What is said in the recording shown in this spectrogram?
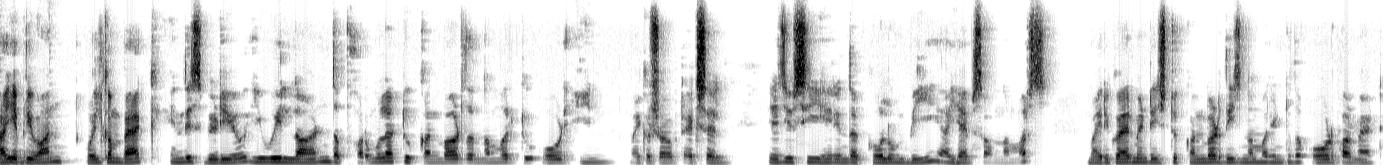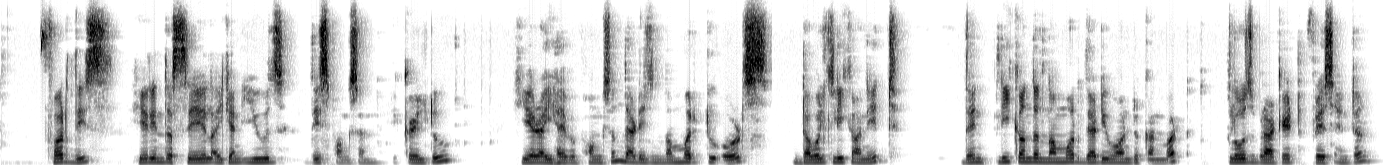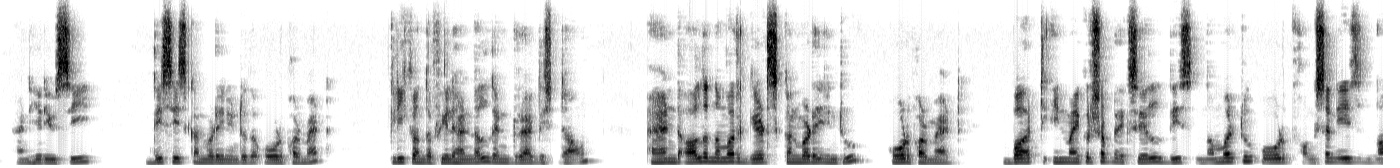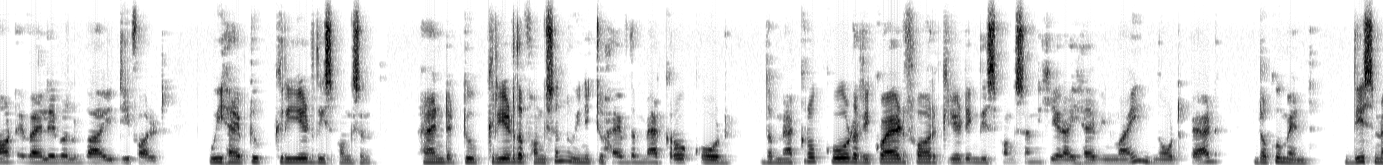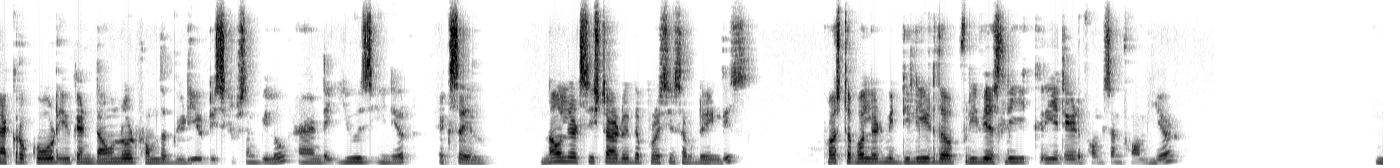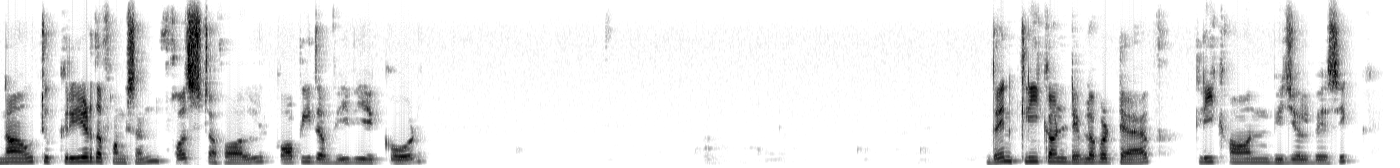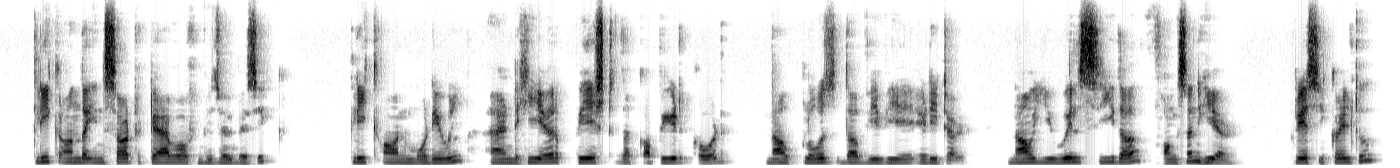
Hi everyone, welcome back. In this video, you will learn the formula to convert the number to odd in Microsoft Excel. As you see here in the column B, I have some numbers. My requirement is to convert these number into the odd format. For this, here in the cell, I can use this function equal to, here I have a function that is number to words. Double click on it, then click on the number that you want to convert, close bracket, press enter, and here you see this is converted into the old format. Click on the fill handle then drag this down. And all the number gets converted into old format. But in Microsoft Excel this number to odd function is not available by default. We have to create this function. And to create the function we need to have the macro code. The macro code required for creating this function here I have in my notepad document this macro code you can download from the video description below and use in your Excel. Now let's start with the process of doing this. First of all, let me delete the previously created function from here. Now to create the function, first of all, copy the VBA code. Then click on developer tab, click on Visual Basic click on the insert tab of Visual Basic click on module and here paste the copied code. Now close the VBA editor. Now you will see the function here. Press equal to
